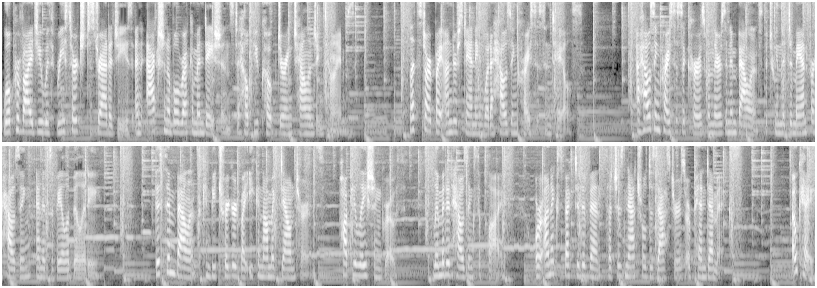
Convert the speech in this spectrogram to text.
we'll provide you with researched strategies and actionable recommendations to help you cope during challenging times. Let's start by understanding what a housing crisis entails. A housing crisis occurs when there's an imbalance between the demand for housing and its availability. This imbalance can be triggered by economic downturns, population growth, limited housing supply, or unexpected events such as natural disasters or pandemics. Okay,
